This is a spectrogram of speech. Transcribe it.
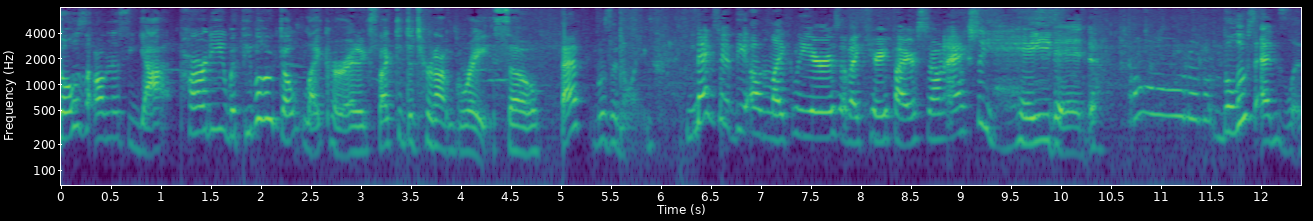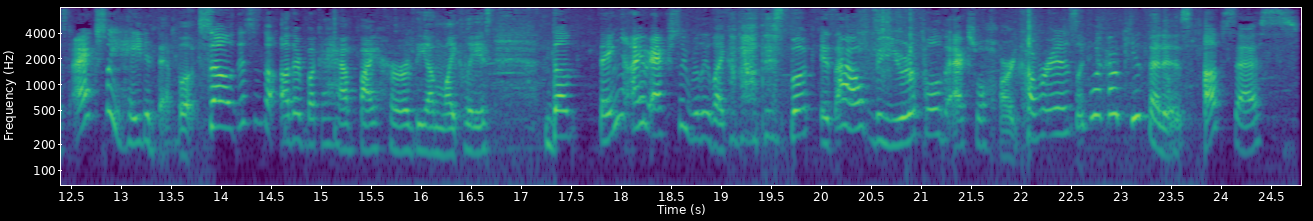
goes on this yacht party with people who don't like her and expect it to turn out great. So that was annoying. Next we have The Unlikely Years by Carrie Firestone. I actually hated the Loose Ends List. I actually hated that book. So this is the other book I have by her, The Unlikelies. The thing I actually really like about this book is how beautiful the actual hardcover is. Like, look how cute that is. Obsessed.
